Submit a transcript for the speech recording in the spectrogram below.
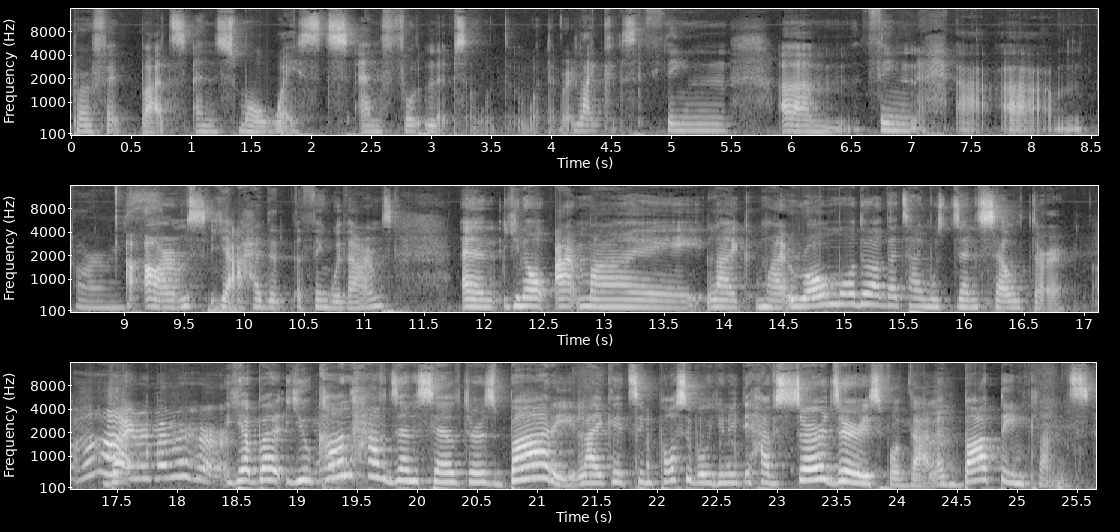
perfect butts and small waists and full lips and whatever, like thin, um, thin uh, um, Arms. uh, arms. Yeah, I had a, a thing with arms. And you know, I, my like my role model at that time was Jen Selter. Ah, I remember her. Yeah, but you can't have Jen Selter's body. Like it's impossible. You need to have surgeries for that, like butt implants.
